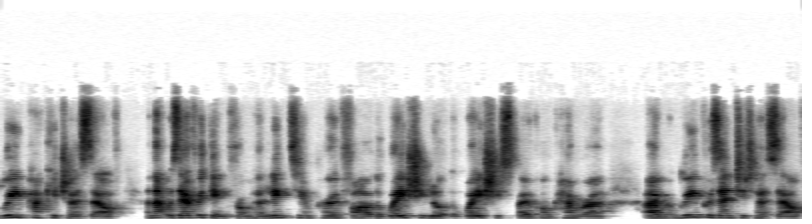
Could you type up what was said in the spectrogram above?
repackage herself. And that was everything from her linkedin profile the way she looked the way she spoke on camera um, represented herself.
